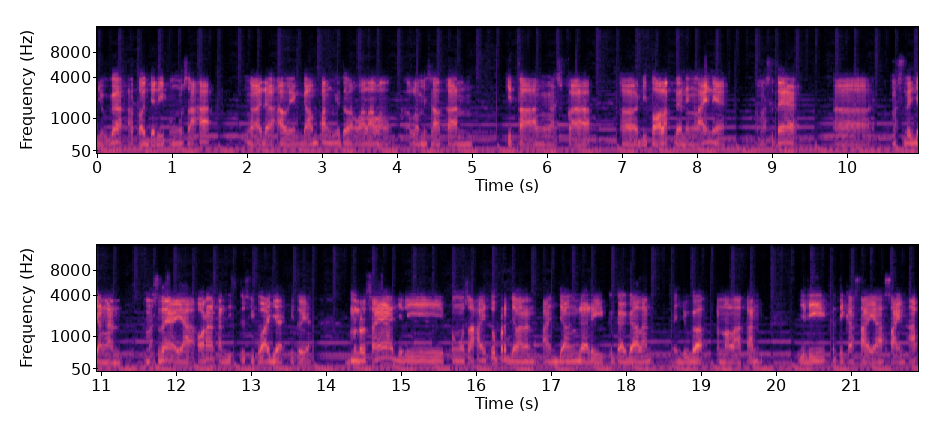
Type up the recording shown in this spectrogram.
juga atau jadi pengusaha nggak ada hal yang gampang gitu awal-awal. Kalau misalkan kita nggak suka uh, ditolak dan yang lain ya maksudnya uh, maksudnya jangan maksudnya ya orang akan di situ-situ aja gitu ya. Menurut saya jadi pengusaha itu perjalanan panjang dari kegagalan dan juga penolakan. Jadi ketika saya sign up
